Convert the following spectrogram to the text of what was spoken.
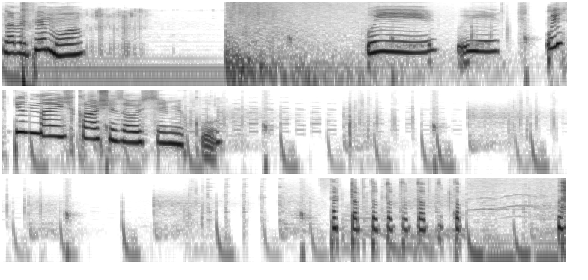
Добре, п'ємо. Уї, уї. Мій скін навіть краще за ось міку. Так, тап, тап, тап, тап, тап, тап.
